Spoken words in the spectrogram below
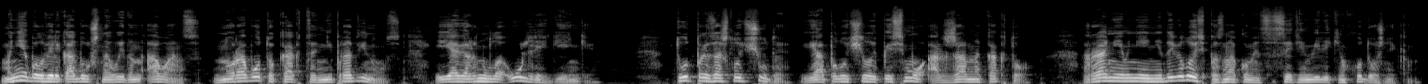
Мне был великодушно выдан аванс, но работу как-то не продвинулась, и я вернула Ульрих деньги. Тут произошло чудо, я получила письмо от Жанна Кокто. Ранее мне не довелось познакомиться с этим великим художником.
